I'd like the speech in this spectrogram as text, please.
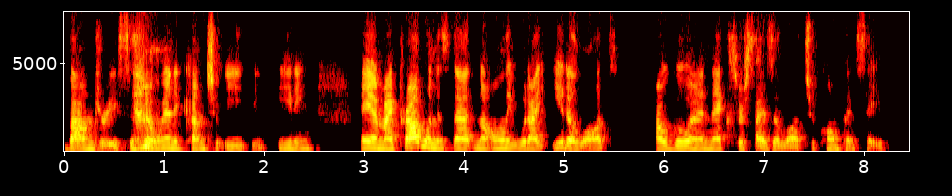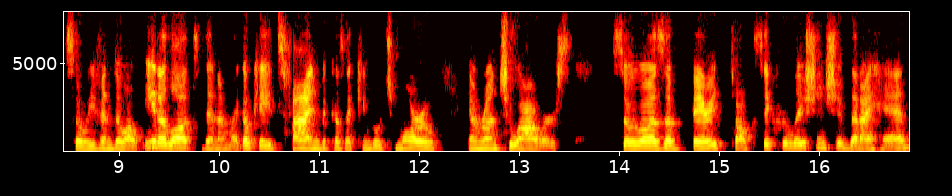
boundaries when it comes to eating eating. And my problem is that not only would I eat a lot, I'll go and exercise a lot to compensate. So even though I'll eat a lot, then I'm like, okay, it's fine because I can go tomorrow and run two hours. So it was a very toxic relationship that I had.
